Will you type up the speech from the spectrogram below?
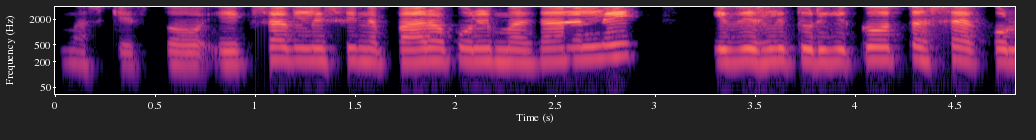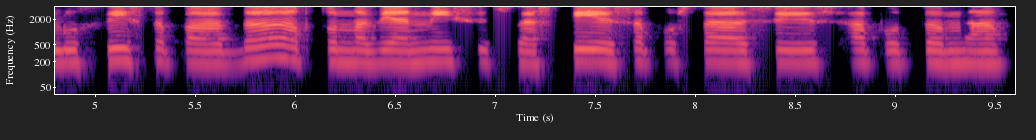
να σκεφτώ. Η εξάντληση είναι πάρα πολύ μεγάλη. Η δυσλειτουργικότητα σε ακολουθεί στα πάντα, από το να διανύσεις αστείες αποστάσεις, από το να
